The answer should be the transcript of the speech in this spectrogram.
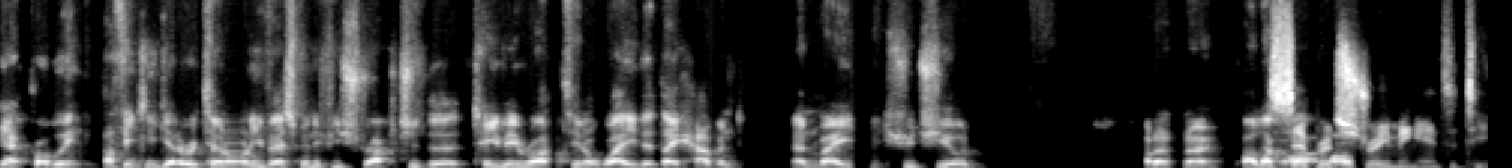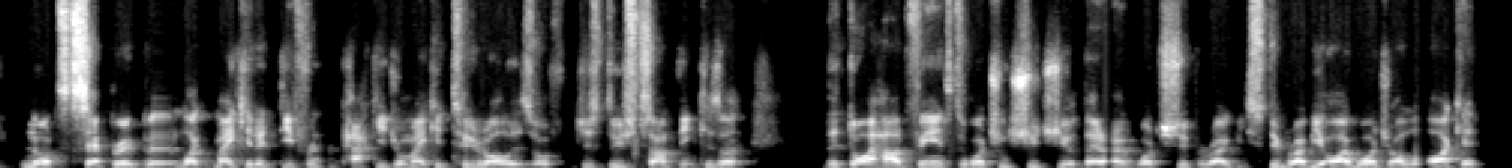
Yeah, probably. I think you get a return on investment if you structure the TV rights in a way that they haven't and made Shute Shield. I don't know. I A like separate I- I'll- streaming entity. not separate, but like make it a different package or make it two dollars or just do something because the diehard fans are watching Shute Shield. They don't watch Super Rugby. Super Rugby, I watch. I like it,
